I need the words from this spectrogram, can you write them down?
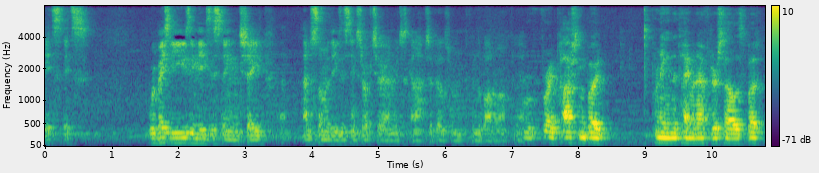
it's it's we're basically using the existing shape and some of the existing structure, and we're just gonna have to build from from the bottom up. Yeah. We're very passionate about putting in the time and effort ourselves, but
